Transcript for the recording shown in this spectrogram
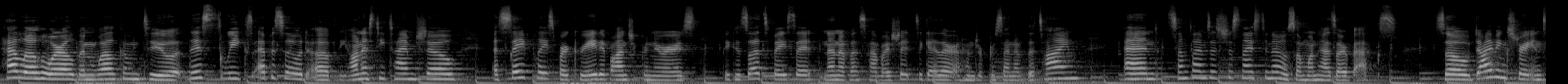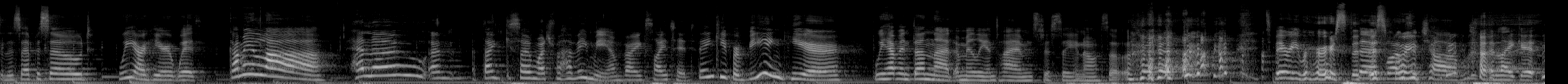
Hello, world, and welcome to this week's episode of the Honesty Time Show, a safe place for creative entrepreneurs. Because let's face it, none of us have our shit together 100% of the time, and sometimes it's just nice to know someone has our backs. So, diving straight into this episode, we are here with Camilla. Hello, and thank you so much for having me. I'm very excited. Thank you for being here. We haven't done that a million times, just so you know. So it's very rehearsed at Third this one's a point. charm. I like it.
